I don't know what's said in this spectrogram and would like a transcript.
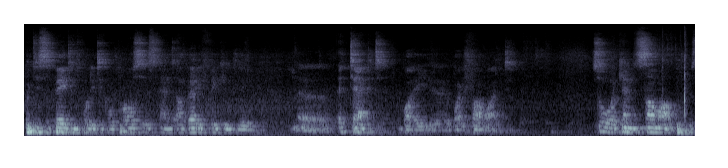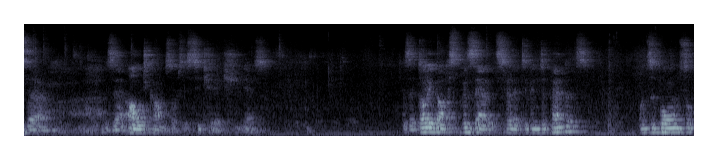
participate in political process and are very frequently uh, attacked by, uh, by far right. So I can sum up the the outcomes of the situation, yes. The oligarchs preserve its relative independence on the bones of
